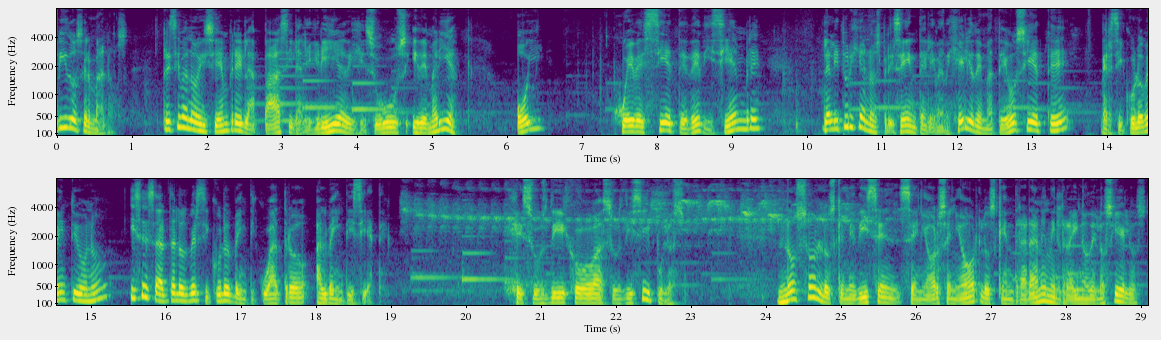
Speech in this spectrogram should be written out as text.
Queridos hermanos, reciban hoy siempre la paz y la alegría de Jesús y de María. Hoy, jueves 7 de diciembre, la liturgia nos presenta el Evangelio de Mateo 7, versículo 21, y se salta los versículos 24 al 27. Jesús dijo a sus discípulos, No son los que me dicen Señor, Señor los que entrarán en el reino de los cielos,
